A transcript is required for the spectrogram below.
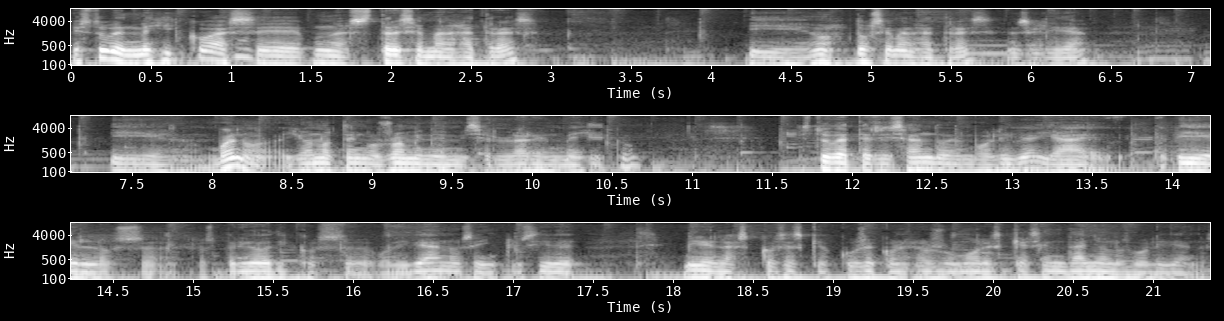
estuve en México hace unas tres semanas atrás, y no, dos semanas atrás en realidad, y eh, bueno, yo no tengo roaming en mi celular en México, estuve aterrizando en Bolivia, ya vi los, los periódicos bolivianos e inclusive miren las cosas que ocurren con esos rumores que hacen daño a los bolivianos.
